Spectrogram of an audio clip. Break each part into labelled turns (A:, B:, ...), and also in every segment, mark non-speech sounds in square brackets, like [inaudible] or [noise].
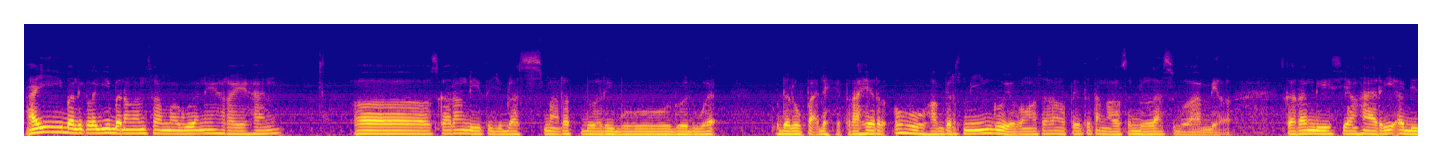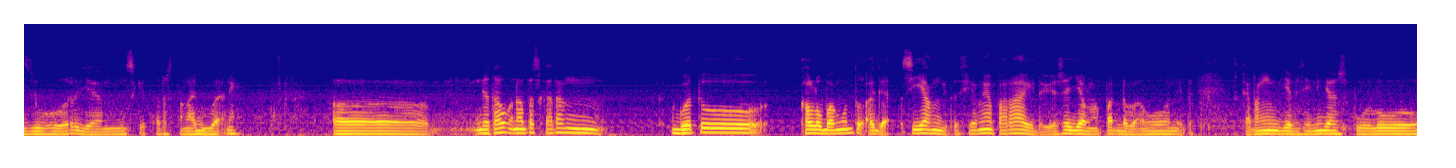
A: Hai, balik lagi barengan sama gue nih Raihan. Uh, sekarang di 17 Maret 2022. Udah lupa deh terakhir. Oh, hampir seminggu ya kalau nggak salah waktu itu tanggal 11 gue ambil. Sekarang di siang hari abis zuhur jam sekitar setengah dua nih. Uh, nggak tahu kenapa sekarang gue tuh kalau bangun tuh agak siang gitu siangnya parah gitu biasanya jam 8 udah bangun gitu sekarang jam sini jam 10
